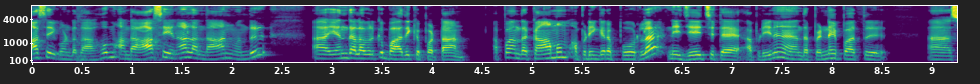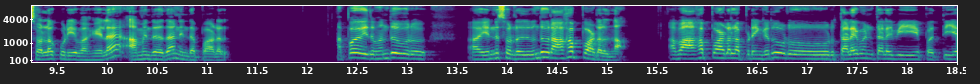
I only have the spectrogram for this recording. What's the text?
ஆசை கொண்டதாகவும் அந்த ஆசையினால் அந்த ஆண் வந்து எந்த அளவிற்கு பாதிக்கப்பட்டான். அப்போ அந்த காமம் அப்படிங்கிற போரில் நீ ஜெயிச்சிட்ட அப்படின்னு அந்த பெண்ணை பார்த்து சொல்லக்கூடிய வகையில் அமைந்தது தான் இந்த பாடல். அப்போ இது வந்து ஒரு என்ன சொல்கிறது இது வந்து ஒரு அகப்பாடல் தான். அப்போ அகப்பாடல் அப்படிங்கிறது ஒரு ஒரு தலைவன் தலைவியை பற்றிய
